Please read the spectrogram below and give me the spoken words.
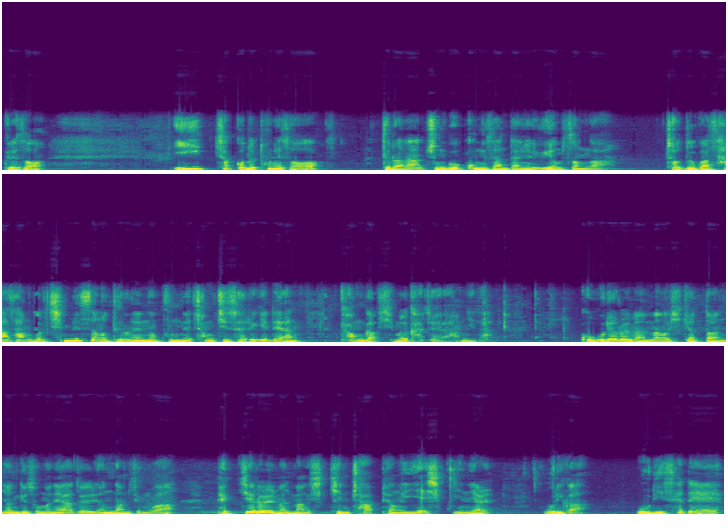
그래서 이 사건을 통해서 드러난 중국 공산당의 위험성과 저들과 사상적 친밀성을 드러내는 국내 정치 세력에 대한 경각심을 가져야 합니다. 고구려를 멸망을 시켰던 연기소문의 아들 연남생과 백제를 멸망시킨 좌평의 예식진을 우리가 우리 세대에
